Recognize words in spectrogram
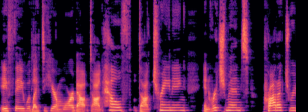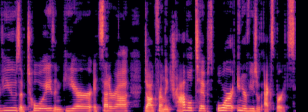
if they would like to hear more about dog health, dog training, enrichment, product reviews of toys and gear, etc., dog friendly travel tips, or interviews with experts.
